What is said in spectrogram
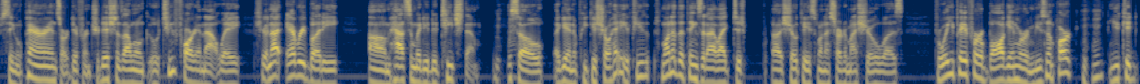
single parents or different traditions. I won't go too far in that way. Sure. Not everybody um, has somebody to teach them. Mm-hmm. So again, if we could show, hey, if you one of the things that I like to uh, showcase when I started my show was for what you pay for a ball game or amusement park, mm-hmm. you could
